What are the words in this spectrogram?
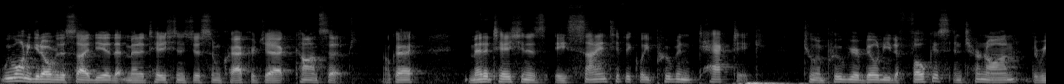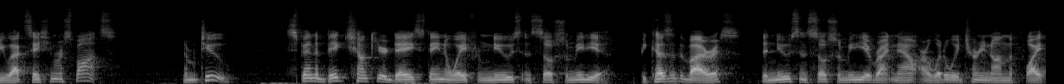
We want to get over this idea that meditation is just some crackerjack concept, okay? Meditation is a scientifically proven tactic to improve your ability to focus and turn on the relaxation response. Number two, spend a big chunk of your day staying away from news and social media. Because of the virus, the news and social media right now are literally turning on the fight,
